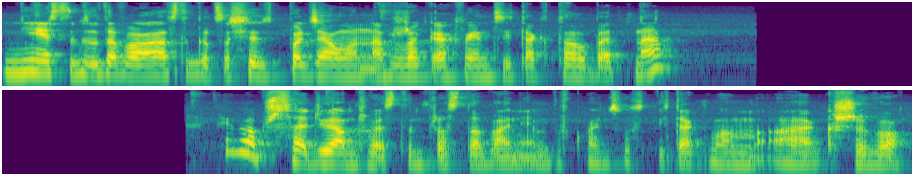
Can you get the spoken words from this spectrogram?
Nie jestem zadowolona z tego, co się podziało na brzegach, więc i tak to obetnę. Chyba przesadziłam trochę z tym prostowaniem, bo w końcu i tak mam e, krzywo.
